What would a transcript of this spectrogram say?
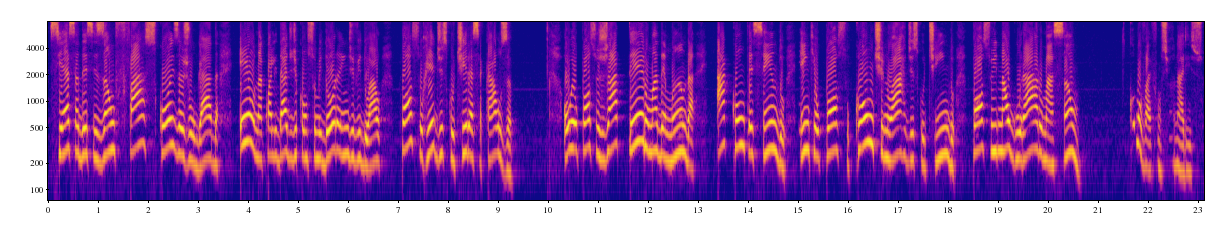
se essa decisão faz coisa julgada, eu, na qualidade de consumidora individual, posso rediscutir essa causa? Ou eu posso já ter uma demanda acontecendo em que eu posso continuar discutindo, posso inaugurar uma ação? Como vai funcionar isso?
